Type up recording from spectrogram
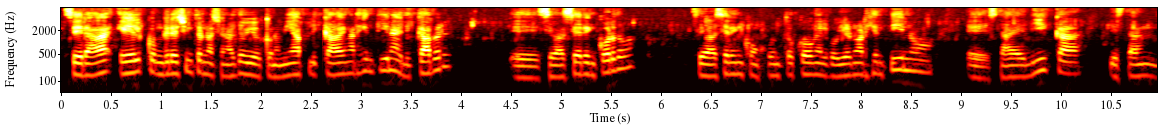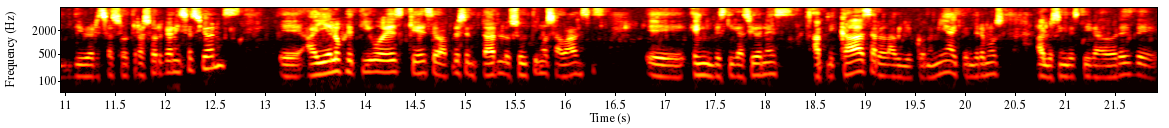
será el Congreso Internacional de Bioeconomía Aplicada en Argentina, el ICABR. Eh, se va a hacer en Córdoba, se va a hacer en conjunto con el gobierno argentino, eh, está el ICA y están diversas otras organizaciones. Eh, ahí el objetivo es que se va a presentar los últimos avances eh, en investigaciones aplicadas a la bioeconomía y tendremos a los investigadores de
